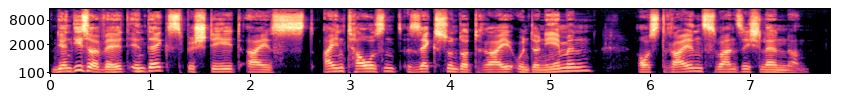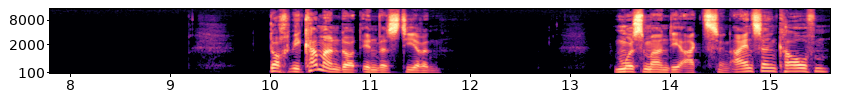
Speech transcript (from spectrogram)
Und in dieser Weltindex besteht aus 1603 Unternehmen aus 23 Ländern. Doch wie kann man dort investieren? Muss man die Aktien einzeln kaufen?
